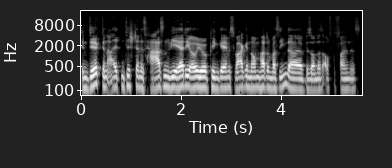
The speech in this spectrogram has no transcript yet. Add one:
den Dirk, den alten Tischtennis-Hasen, wie er die European Games wahrgenommen hat und was ihm da besonders aufgefallen ist.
